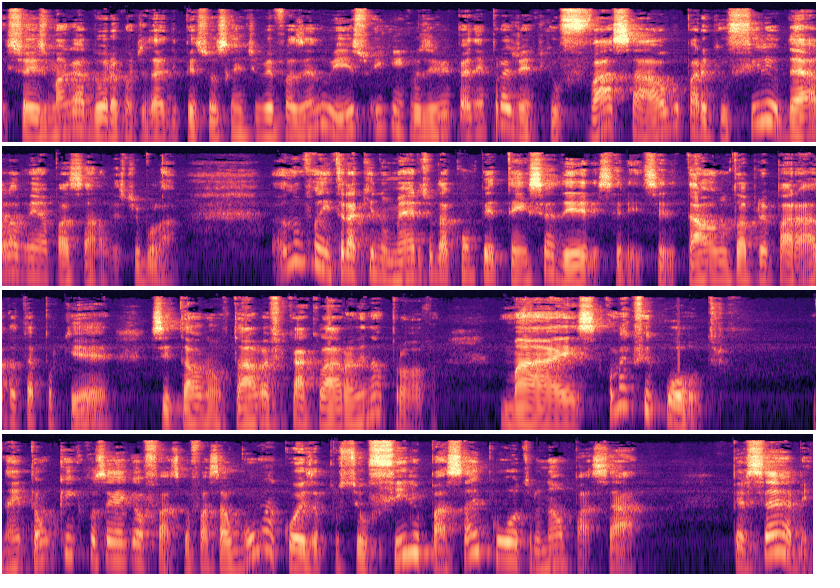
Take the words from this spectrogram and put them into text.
Isso é esmagador a quantidade de pessoas que a gente vê fazendo isso e que inclusive pedem para gente que eu faça algo para que o filho dela venha passar no vestibular. Eu não vou entrar aqui no mérito da competência dele, se ele, se ele tá ou não está preparado, até porque se tal tá ou não está, vai ficar claro ali na prova. Mas como é que fica o outro? Né? Então o que, que você quer que eu faça? Que eu faça alguma coisa para o seu filho passar e para o outro não passar? Percebem?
